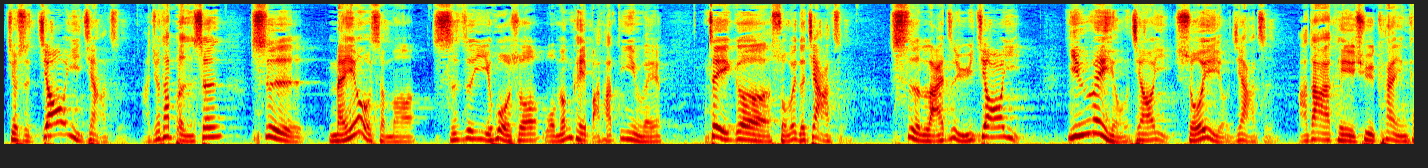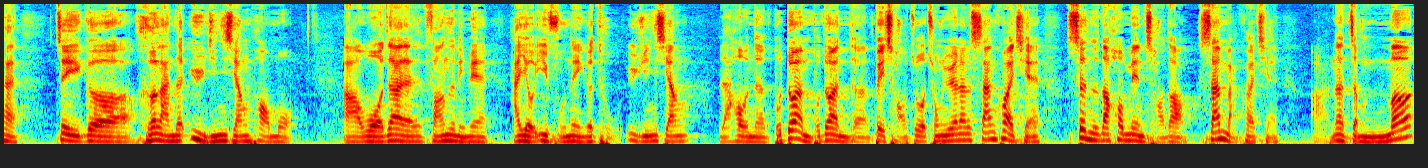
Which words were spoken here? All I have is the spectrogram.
就是交易价值啊，就它本身是没有什么实质意义，或者说我们可以把它定义为。这个所谓的价值是来自于交易，因为有交易，所以有价值啊！大家可以去看一看这个荷兰的郁金香泡沫啊！我在房子里面还有一幅那个图，郁金香，然后呢，不断不断的被炒作，从原来的三块钱，甚至到后面炒到三百块钱啊！那怎么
